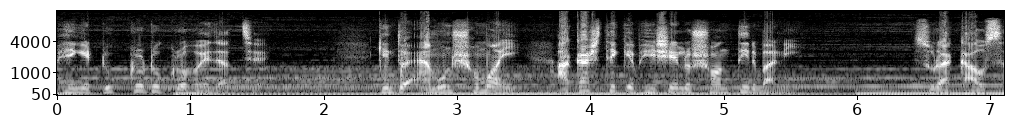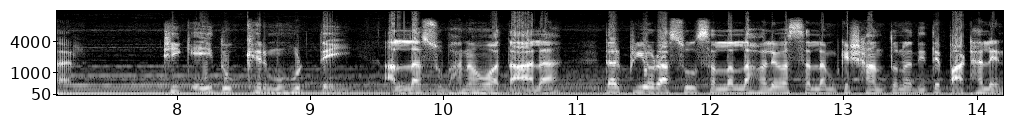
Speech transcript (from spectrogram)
ভেঙে টুকরো টুকরো হয়ে যাচ্ছে। কিন্তু এমন সময় আকাশ থেকে ভেসে এলো শান্তির বাণী। সুরা কাউসার, ঠিক এই দুঃখের মুহূর্তেই আল্লাহ সুবহানাহুয়া তাআলা তার প্রিয় রাসূল সাল্লাল্লাহু আলাইহি ওয়াসাল্লামকে সান্ত্বনা দিতে পাঠালেন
